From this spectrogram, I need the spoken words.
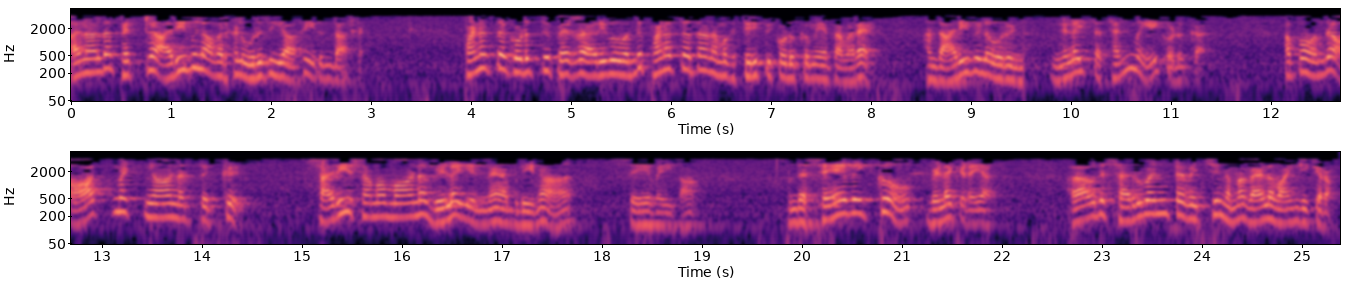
அதனால்தான் பெற்ற அறிவில் அவர்கள் உறுதியாக இருந்தார்கள். பணத்தை கொடுத்து பெற அறிவு வந்து பணத்தை தான் நமக்கு திருப்பி கொடுக்குமே தவிர அந்த அறிவுல ஒரு நிலைத்த தன்மையை கொடுக்க அப்போ வந்து ஆத்ம ஞானத்துக்கு சரிசமமான விலை என்ன அப்படின்னா சேவை தான் இந்த சேவைக்கும் விலை கிடையாது. அதாவது சர்வன்ட்ட வச்சு நம்ம வேலை வாங்கிக்கிறோம்.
